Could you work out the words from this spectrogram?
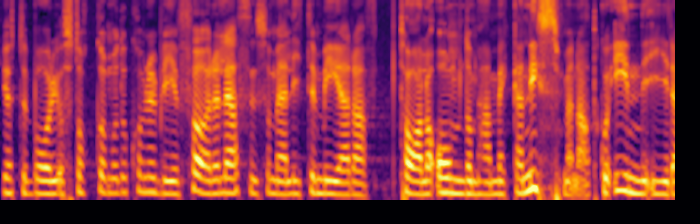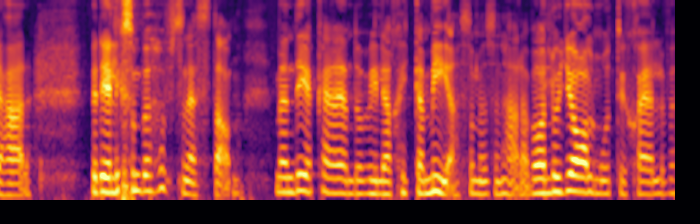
Göteborg och Stockholm. Och då kommer det bli en föreläsning som är lite mera tala om de här mekanismerna, att gå in i det här för det liksom behövs nästan. Men det kan jag ändå vilja skicka med som en sån här, var lojal mot dig själv.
